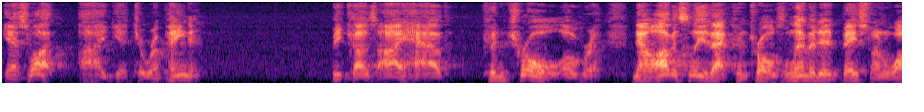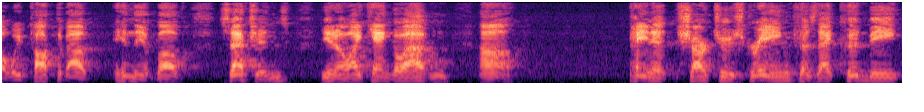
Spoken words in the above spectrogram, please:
Guess what? I get to repaint it because I have control over it. Now, obviously, that control is limited based on what we've talked about in the above sections. You know, I can't go out and uh, paint it chartreuse green because that could be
